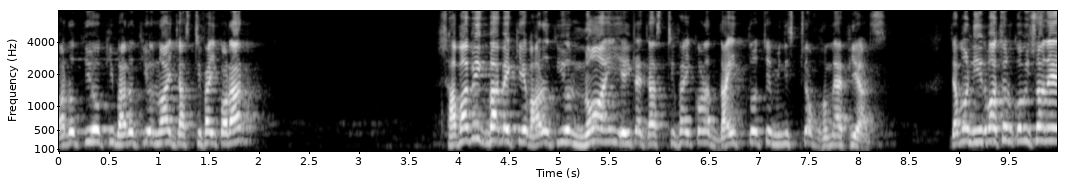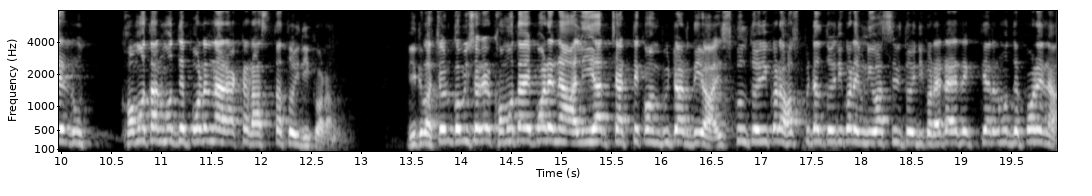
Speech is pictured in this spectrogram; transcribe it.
ভারতীয় কি ভারতীয় নয় জাস্টিফাই করার? স্বাভাবিকভাবে কে ভারতীয় নয়, এইটা জাস্টিফাই করার দায়িত্ব হচ্ছে মিনিস্ট্রি অফ হোম অ্যাফেয়ার্স যেমন নির্বাচন কমিশনের ক্ষমতার মধ্যে পড়ে না একটা রাস্তা তৈরি করা। নির্বাচন কমিশনের ক্ষমতায় পড়ে না, আলিয়ার চারটে কম্পিউটার দেওয়া, স্কুল তৈরি করা হসপিটাল তৈরি করা ইউনিভার্সিটি তৈরি করা, এটা এখতিয়ারের মধ্যে পড়ে না।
